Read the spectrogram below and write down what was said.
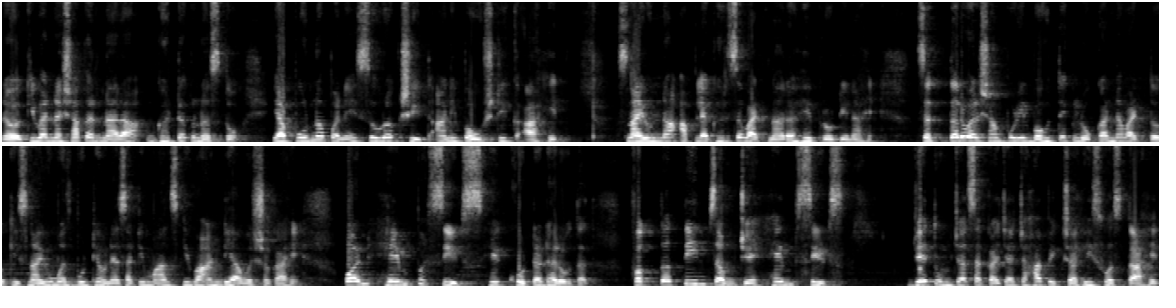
किंवा नशा करणारा घटक नसतो. या पूर्णपणे सुरक्षित आणि पौष्टिक आहेत. स्नायूंना आपल्या घरचं वाटणारं हे प्रोटीन आहे. सत्तर वर्षांपुढील बहुतेक लोकांना वाटतं की स्नायू मजबूत ठेवण्यासाठी मांस किंवा अंडी आवश्यक आहे. पण हेम्प सीड्स हे खोटं ठरवतात. फक्त तीन चमचे हेम्प सीड्स जे तुमच्या सकाळच्या चहापेक्षाही स्वस्त आहेत.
